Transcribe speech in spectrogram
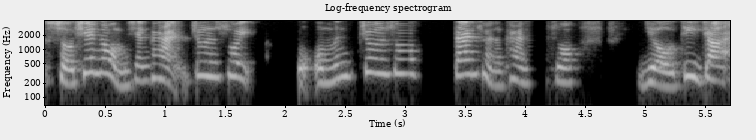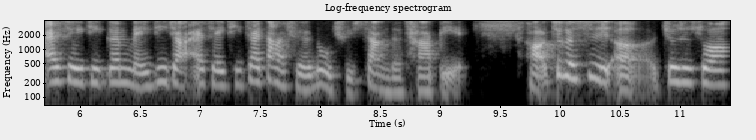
首先呢，我们先看，就是说我我们就是说单纯的看说有递交 SAT 跟没递交 SAT 在大学录取上的差别。好，这个是呃，就是说。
